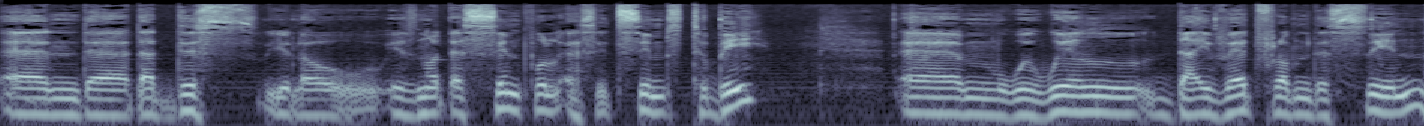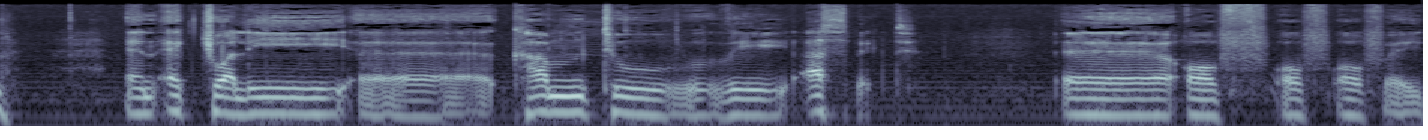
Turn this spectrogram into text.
and uh, that this, you know, is not as sinful as it seems to be. Um, we will divert from the sin and actually uh, come to the aspect uh, of of of a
